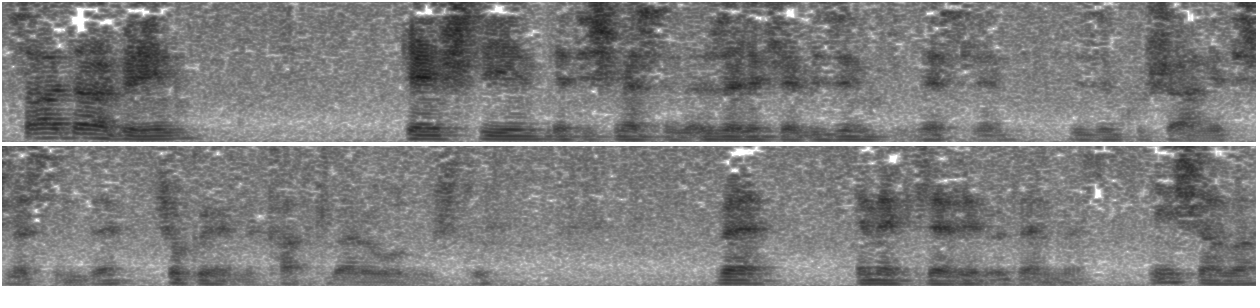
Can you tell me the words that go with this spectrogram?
Sade Bey'in gençliğin yetişmesinde, özellikle bizim neslin, bizim kuşağın yetişmesinde çok önemli katkıları olmuştur. Ve emekleri ödenmez. İnşallah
